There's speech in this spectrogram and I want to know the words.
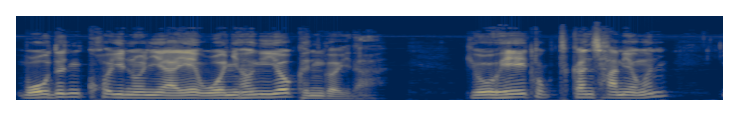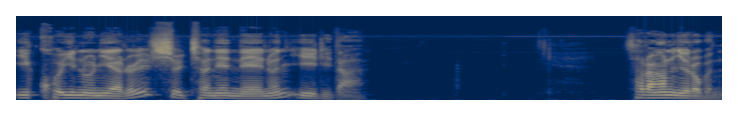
모든 코이노니아의 원형이요 근거이다. 교회의 독특한 사명은 이 코이노니아를 실천해 내는 일이다. 사랑하는 여러분,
